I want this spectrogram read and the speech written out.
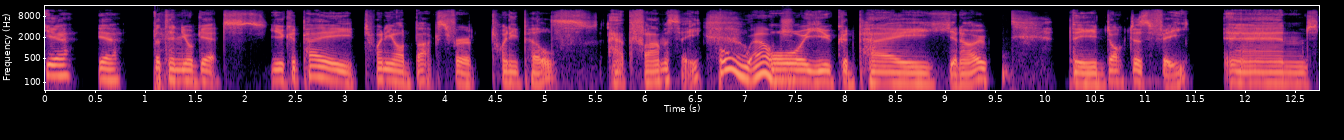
Yeah, yeah. But then you'll get, you could pay 20 odd bucks for 20 pills at the pharmacy. Oh, ouch. Or you could pay, you know, the doctor's fee and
